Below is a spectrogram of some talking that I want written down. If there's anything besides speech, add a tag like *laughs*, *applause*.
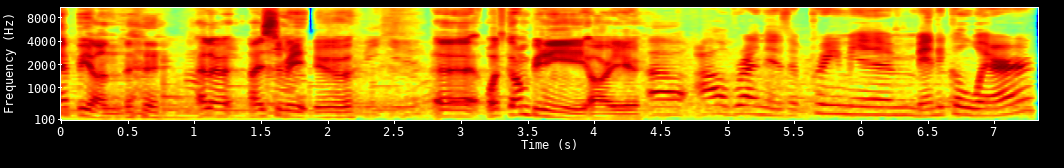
Aepion. *laughs* Hello, nice to meet you. meet you. Uh, what company are you? Uh, our brand is a premium medical wear,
